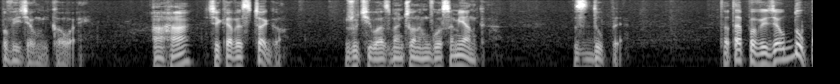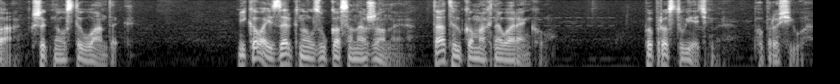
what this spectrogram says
powiedział Mikołaj. Aha, ciekawe z czego? Rzuciła zmęczonym głosem Janka. Z dupy. Tata powiedział dupa, krzyknął z tyłu Antek. Mikołaj zerknął z ukosa na żonę. Ta tylko machnęła ręką. Po prostu jedźmy, poprosiła.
